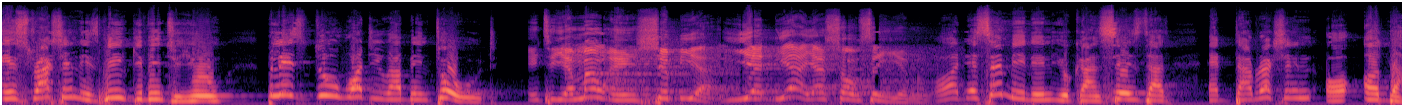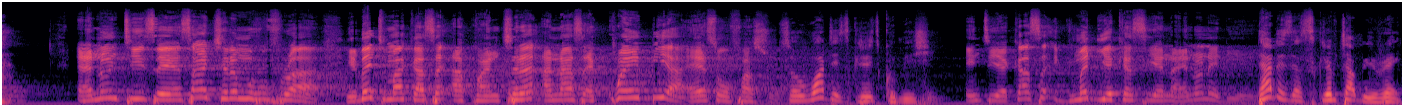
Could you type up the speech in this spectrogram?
instruction is being given to you, please do what you have been told. nti yɛma wo ɛnhyɛ bi a yɛ deɛ a yɛahyɛ wo sɛ yɛ no. Or the same meaning you can say is that a direction or order. Ɛno nti sɛ yɛsan kyerɛ mu foforɔ a yɛbɛtumi aka sɛ akwankyerɛ anaasɛ kwan bi a ɛyɛ sɛ wofa so So what is Great Commission? nti yɛka sɛ dwumadie kɛseɛ no a, ɛno ne deɛ That is the scripture we read.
